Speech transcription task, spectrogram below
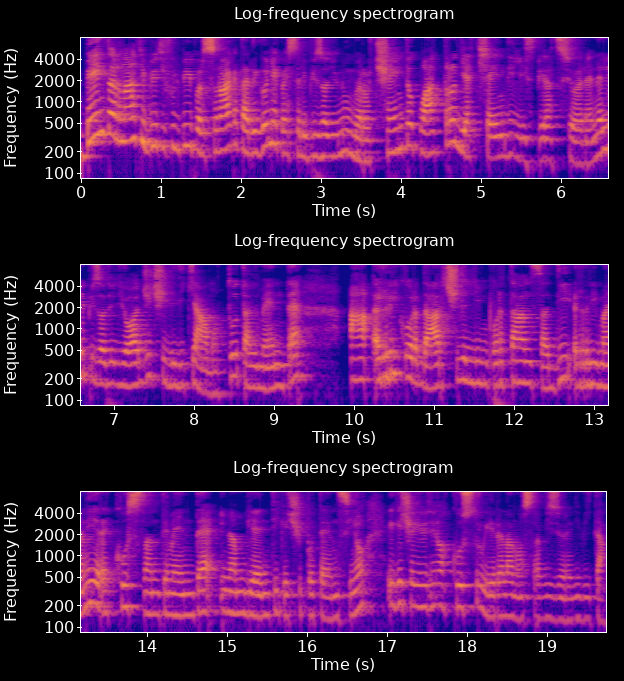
Bentornati Beautiful People, sono Agatha Arrigoni e questo è l'episodio numero 104 di Accendi l'ispirazione. Nell'episodio di oggi ci dedichiamo totalmente a ricordarci dell'importanza di rimanere costantemente in ambienti che ci potenzino e che ci aiutino a costruire la nostra visione di vita.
